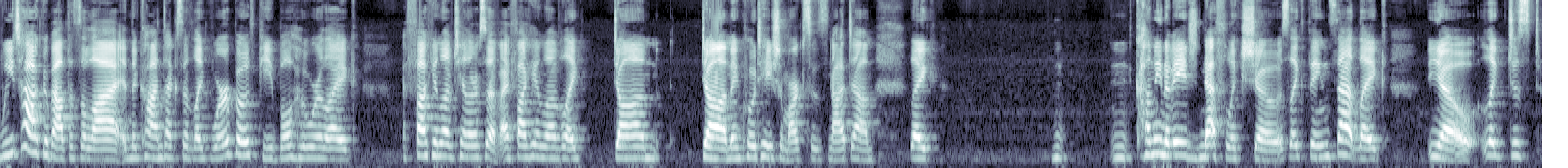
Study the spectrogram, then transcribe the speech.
we talk about this a lot in the context of like we're both people who were like, I fucking love Taylor Swift. I fucking love like dumb, dumb in quotation marks. It's not dumb. Like n- coming of age Netflix shows, like things that like you know, like just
